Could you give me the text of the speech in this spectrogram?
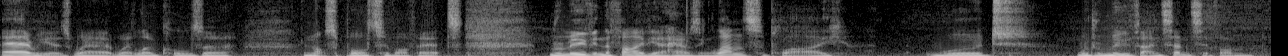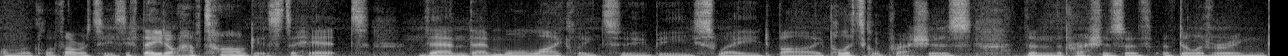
areas where, where locals are not supportive of it removing the five year housing land supply would would remove that incentive on, on local authorities. If they don't have targets to hit, then they're more likely to be swayed by political pressures than the pressures of, of delivering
